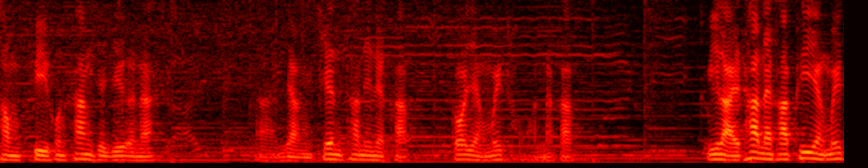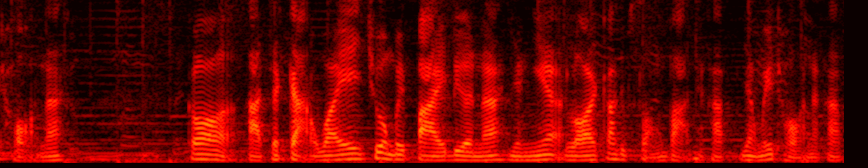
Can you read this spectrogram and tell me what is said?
ทำฟรีค่อนข้างจะเยอะนะออย่างเช่นท่านนี้นะครับ ก็ยังไม่ถอนนะครับ มีหลายท่านนะครับที่ยังไม่ถอนนะ ก็อาจจะกะไว้ช่วงไปปลายเดือนนะ อย่างเงี้ย192บาทนะครับ ยังไม่ถอนนะครับ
